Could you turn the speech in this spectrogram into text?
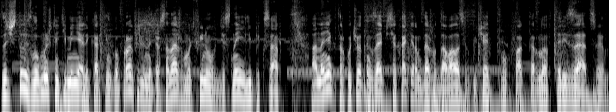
Зачастую злоумышленники меняли картинку профиля на персонажа мультфильмов Disney или Pixar. А на некоторых учетных записях хакерам даже удавалось отключать двухфакторную авторизацию.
